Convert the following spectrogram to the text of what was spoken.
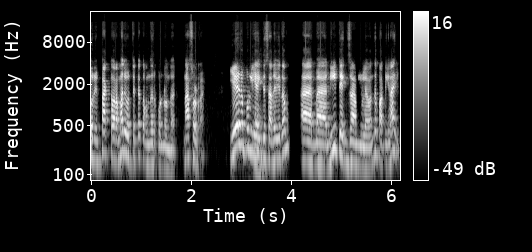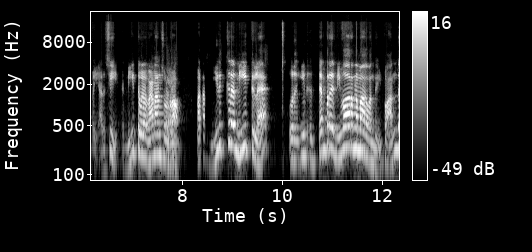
ஒரு இம்பாக்ட் வர மாதிரி ஒரு திட்டத்தை வந்து கொண்டு வந்தார். நான் சொல்றேன். ஏழு புள்ளி ஐந்து சதவீதம் நீட் எக்ஸாம்ல வந்து பாத்தீங்கன்னா இப்ப அரிசி நீட் வேணாம்னு சொல்றோம். பட் இருக்கிற நீட்ல ஒரு டெம்பரரி நிவாரணமாக வந்து இப்போ அந்த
